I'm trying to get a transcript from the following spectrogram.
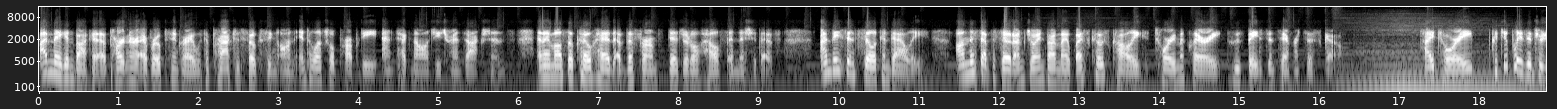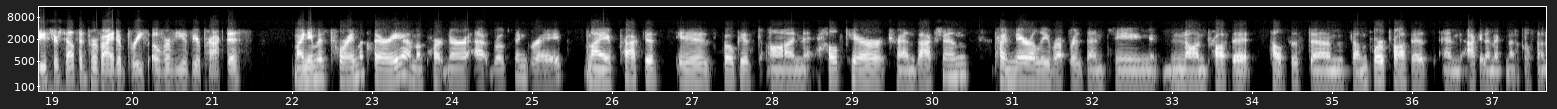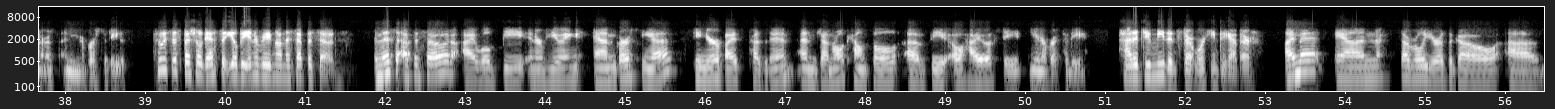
I'm Megan Baca, a partner at Ropes and Gray with a practice focusing on intellectual property and technology transactions. And I'm also co head of the firm's digital health initiative. I'm based in Silicon Valley. On this episode, I'm joined by my West Coast colleague, Tori McClary, who's based in San Francisco. Hi, Tori. Could you please introduce yourself and provide a brief overview of your practice? My name is Tori McClary. I'm a partner at Ropes and Gray. My practice is focused on healthcare transactions, primarily representing nonprofit health systems, some for profits, and academic medical centers and universities. Who is the special guest that you'll be interviewing on this episode? In this episode, I will be interviewing Anne Garcia. Senior Vice President and General Counsel of the Ohio State University. How did you meet and start working together? I met Anne several years ago uh,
